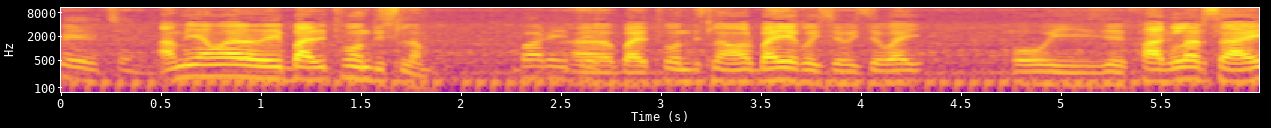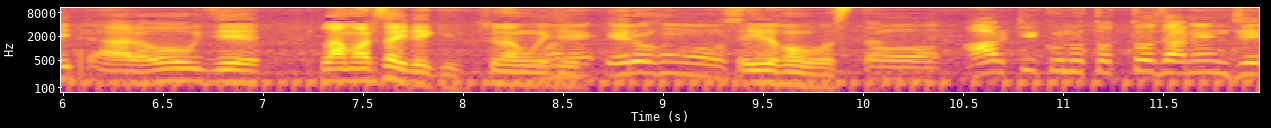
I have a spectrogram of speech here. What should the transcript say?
পেয়েছেন? আমি আমার ওই বাড়িতে ফোন দিছিলাম। বাড়িতে? ফোন দিছিলাম। আমার ভাইয়ে কইছে হয়েছে ভাই ওই যে পাগলার সাইড আর ওই যে লামার সাইডে কি? সুনামগঞ্জে। মানে এরকম অবস্থা। এইরকম অবস্থা। আর কি কোনো তথ্য জানেন যে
